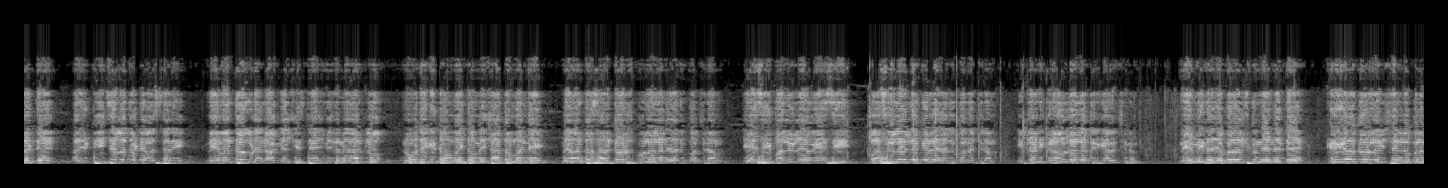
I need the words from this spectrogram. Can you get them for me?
రావాలంటే అది టీచర్లతోటే వస్తది. మేమంతా కూడా నాకు తెలిసి స్టేజ్ మీద ఉన్న దాంట్లో నూటికి తొంభై తొమ్మిది శాతం మంది మేమంతా సర్కారు స్కూళ్ళలోనే చదువుకొచ్చినాం. ఏసీ బళ్ళు లేవు ఏసీ బస్సులు లేని దగ్గరనే చదువుకొని వచ్చినాం. ఇట్లాంటి గ్రౌండ్లలో తిరిగే వచ్చినాం. నేను మీతో చెప్పదలుచుకుంది ఏంటంటే క్రీడాకారుల విషయం లోపల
